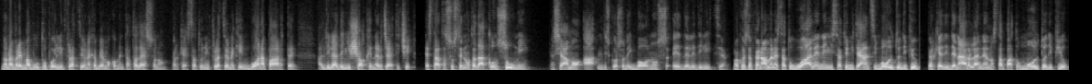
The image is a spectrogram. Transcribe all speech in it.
non avremmo avuto poi l'inflazione che abbiamo commentato adesso, no? Perché è stata un'inflazione che in buona parte, al di là degli shock energetici, è stata sostenuta da consumi. Pensiamo al discorso dei bonus e dell'edilizia. Ma questo fenomeno è stato uguale negli Stati Uniti, anzi molto di più, perché di denaro là ne hanno stampato molto di più.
